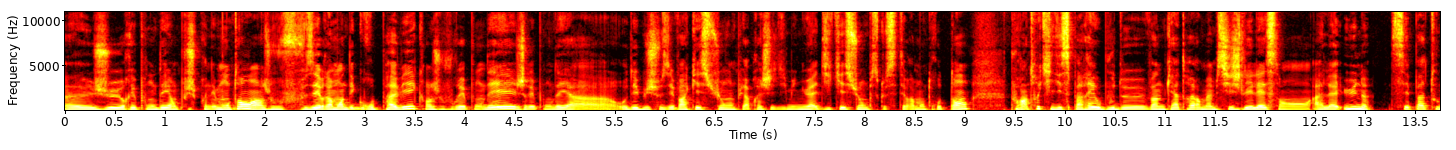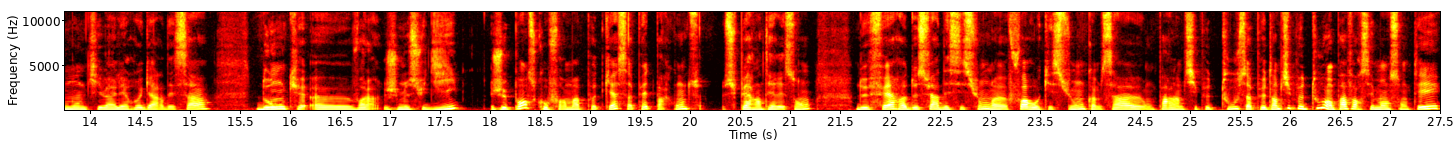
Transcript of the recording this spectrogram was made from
Euh, je répondais, en plus je prenais mon temps, hein, je vous faisais vraiment des gros pavés quand je vous répondais. Je répondais à. Au début, je faisais 20 questions, puis après j'ai diminué à 10 questions parce que c'était vraiment trop de temps. Pour un truc qui disparaît au bout de 24 heures, même si je les laisse à la une, c'est pas tout le monde qui va aller regarder ça. Donc euh, voilà, je me suis dit, je pense qu'au format podcast, ça peut être par contre super intéressant de faire, de se faire des sessions euh, foire aux questions, comme ça euh, on parle un petit peu de tout, ça peut être un petit peu de tout, hein, pas forcément santé,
